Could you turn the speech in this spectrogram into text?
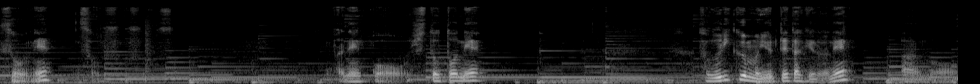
そうね。そうそうそうそう。やっぱね、こう、人とね、そう、うりくんも言ってたけどね、あの、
